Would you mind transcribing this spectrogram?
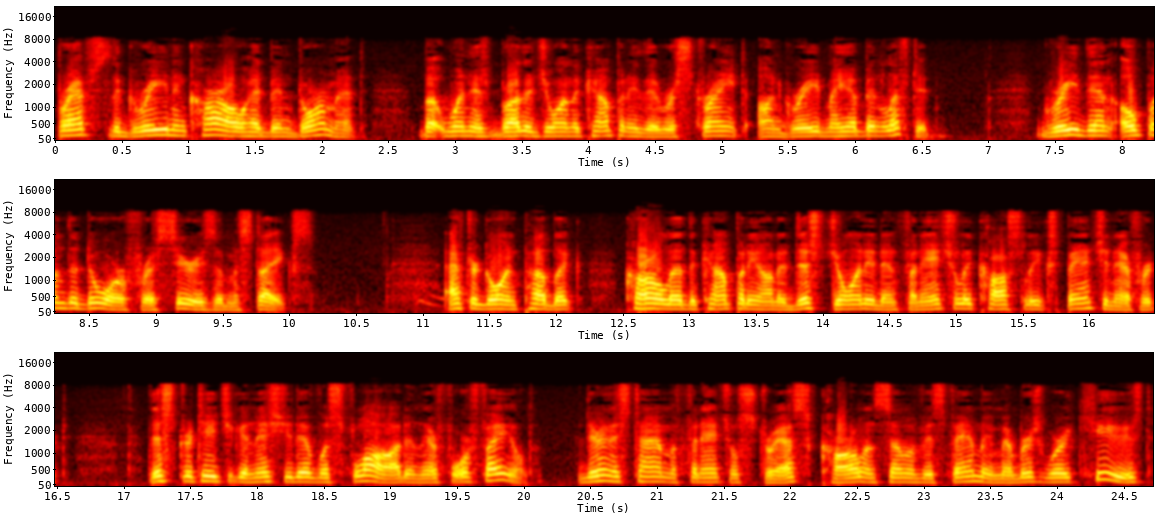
Perhaps the greed in Carl had been dormant, But when his brother joined the company, the restraint on greed may have been lifted. Greed then opened the door for a series of mistakes. After going public, Carl led the company on a disjointed and financially costly expansion effort. This strategic initiative was flawed and therefore failed. During this time of financial stress, Carl and some of his family members were accused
